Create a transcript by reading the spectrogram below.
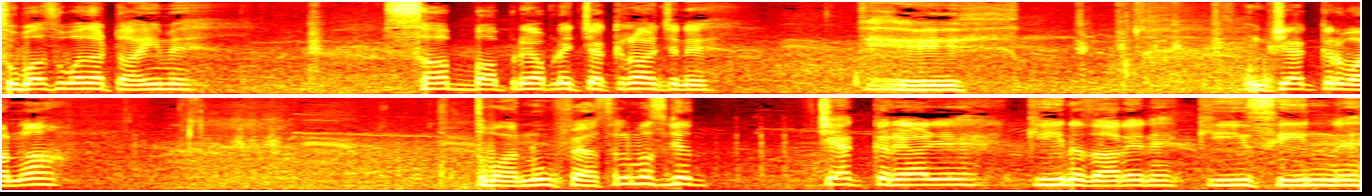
सुबह सुबह का टाइम है। सब अपने अपने चक्कर च ने। ते चेक करवाना। ਤੁਹਾਨੂੰ ਫੈਸਲ ਮਸਜਿਦ ਚੈੱਕ ਕਰਿਆ ਜੇ ਕੀ ਨਜ਼ਾਰੇ ਨੇ, ਕੀ ਸੀਨ ਨੇ।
